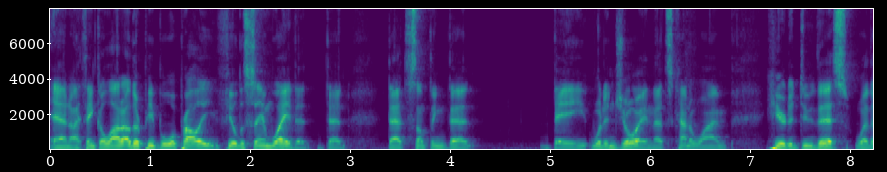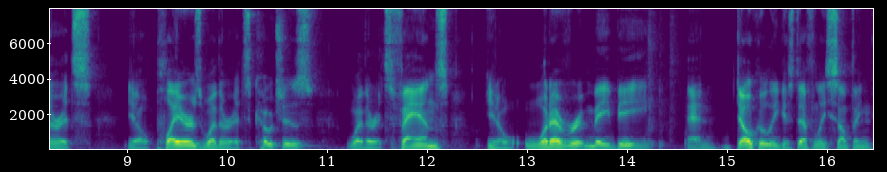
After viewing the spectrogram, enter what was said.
And I think a lot of other people will probably feel the same way that that that's something that they would enjoy, and that's kind of why I'm here to do this. Whether it's you know players, whether it's coaches, whether it's fans, you know, whatever it may be. And Delco League is definitely something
